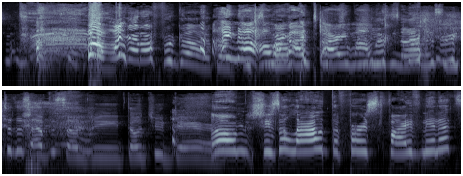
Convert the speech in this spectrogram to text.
oh my god, I forgot. I know. Oh my god. Sorry, mom. She's not listening to this episode, G. Don't you dare. Um, she's allowed the first five minutes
